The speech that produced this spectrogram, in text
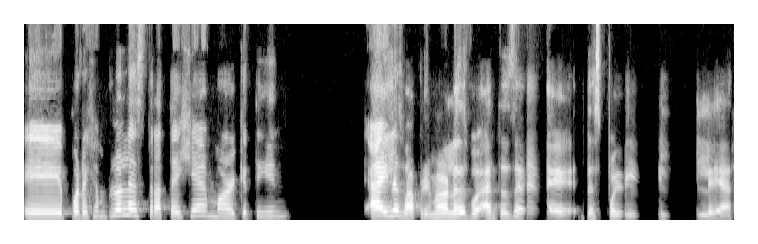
Eh, por ejemplo, la estrategia de marketing. Ahí les va, primero les voy, antes de, de leer.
